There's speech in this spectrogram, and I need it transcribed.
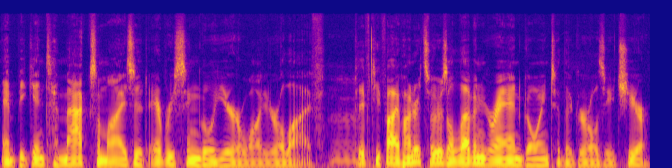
and begin to maximize it every single year while you're alive. 5500 so there's 11 grand going to the girls each year.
